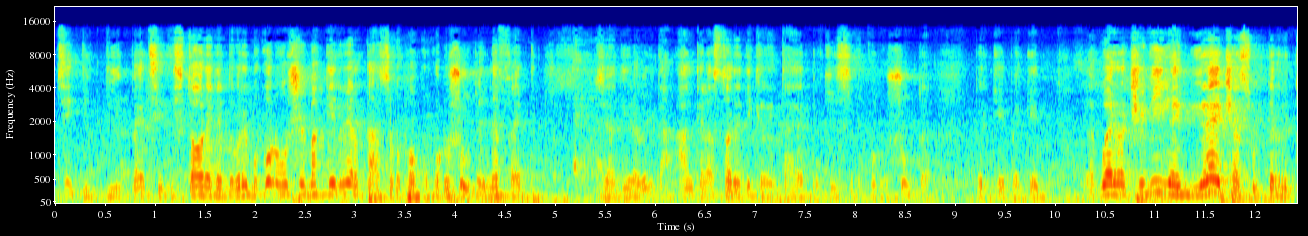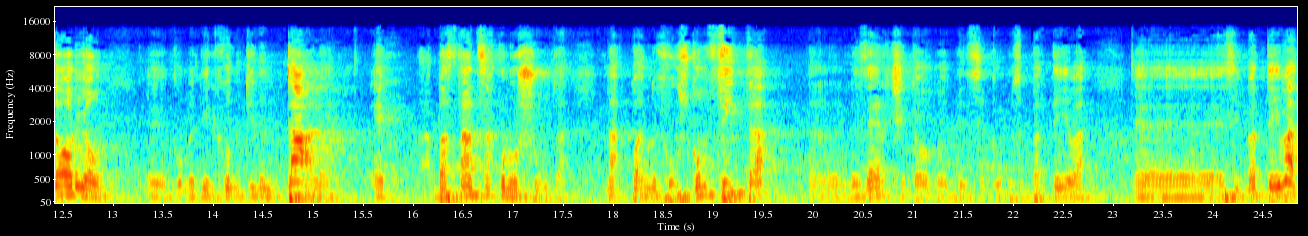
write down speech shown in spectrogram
sì, di, di pezzi di storia che dovremmo conoscere, ma che in realtà sono poco conosciute, in effetti bisogna dire la verità, anche la storia di Creta è pochissimo conosciuta, perché? Perché la guerra civile in Grecia sul territorio eh, dire, continentale è abbastanza conosciuta, ma quando fu sconfitta eh, l'esercito che si, si, batteva, eh, si batteva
